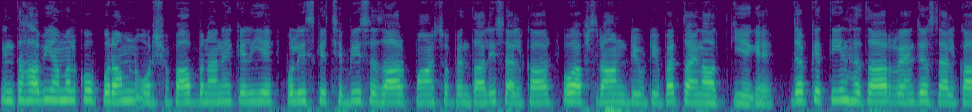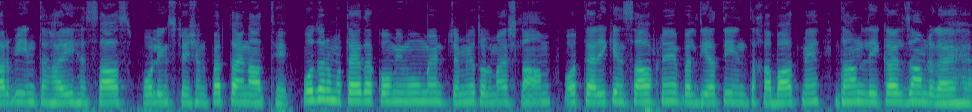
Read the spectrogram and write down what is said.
انتخابی عمل کو پرامن اور شفاف بنانے کے لیے پولیس کے چھبیس ہزار پانچ سو پینتالیس اہلکار اور افسران ڈیوٹی پر تعینات کیے گئے، جبکہ تین ہزار رینجرز اہلکار بھی انتہائی حساس پولنگ اسٹیشن پر تعینات تھے۔ ادھر متحدہ قومی موومنٹ، جمعیت علماء اسلام اور تحریک انصاف نے بلدیاتی انتخابات میں دھاندلی کا الزام لگایا ہے۔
